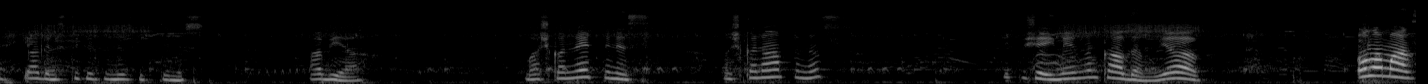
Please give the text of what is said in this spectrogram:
Heh, geldiniz tükürdünüz gittiniz. Abi ya. Başka ne ettiniz? Başka ne yaptınız? Hiçbir şey memnun kaldım. Yok. Olamaz.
